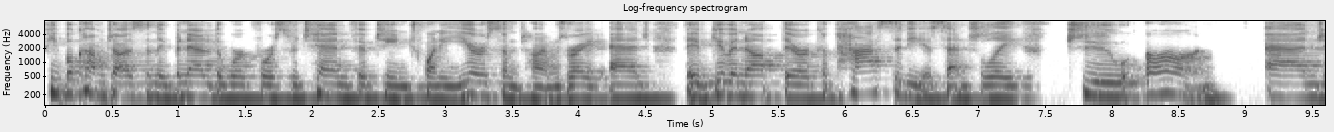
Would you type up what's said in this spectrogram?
people come to us and they've been out of the workforce for 10, 15, 20 years sometimes, right? And they've given up their capacity essentially to earn. And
